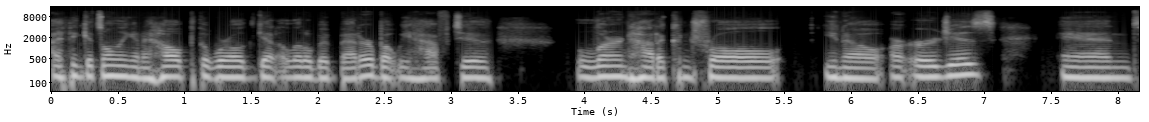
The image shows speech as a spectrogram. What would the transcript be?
I think it's only going to help the world get a little bit better, but we have to learn how to control, you know, our urges. And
